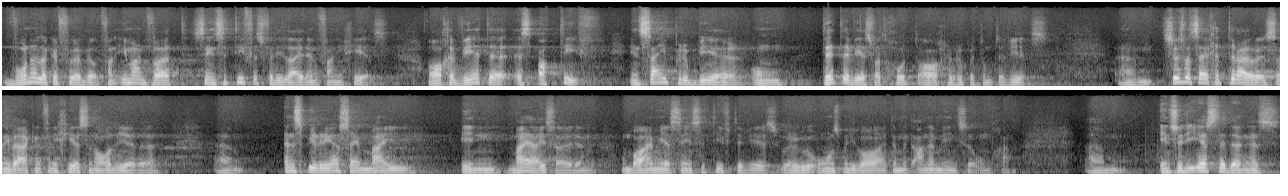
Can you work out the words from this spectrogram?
wonderlike voorbeeld van iemand wat sensitief is vir die leiding van die Gees. Haar gewete is aktief en sy probeer om dit te wees wat God haar geroep het om te wees. Ehm um, soos wat sy getrou is aan die werking van die Gees in haar lewe, ehm um, inspireer sy my in my huishouding om baie meer sensitief te wees oor hoe ons met die waarheid en met ander mense omgaan. Ehm um, en so die eerste ding is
